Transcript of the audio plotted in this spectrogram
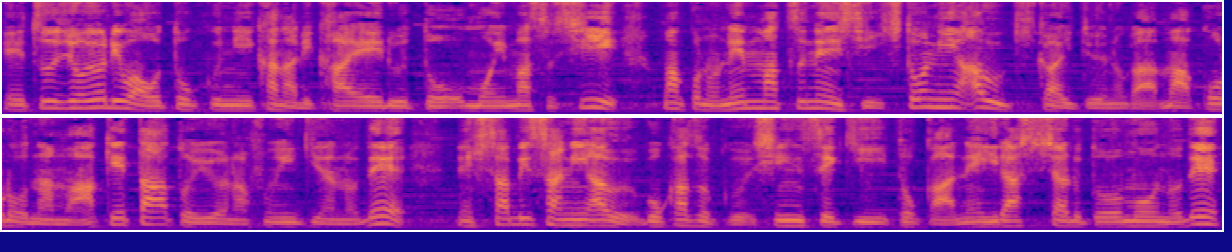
えー、通常よりはお得にかなり買えると思いますし、まあこの年末年始、人に会う機会というのが、まあコロナも明けたというような雰囲気なので、ね、久々に会うご家族、親戚とかね、いらっしゃると思うので、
